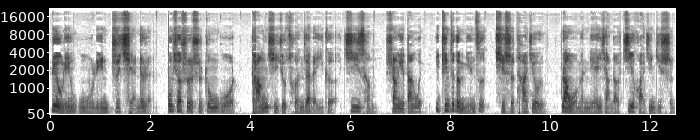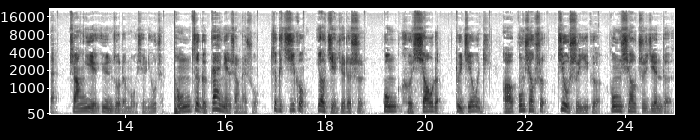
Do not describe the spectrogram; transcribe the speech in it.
六零五零之前的人，供销社是中国长期就存在的一个基层商业单位。一听这个名字，其实它就让我们联想到计划经济时代商业运作的某些流程。从这个概念上来说，这个机构要解决的是供和销的对接问题，而供销社就是一个供销之间的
